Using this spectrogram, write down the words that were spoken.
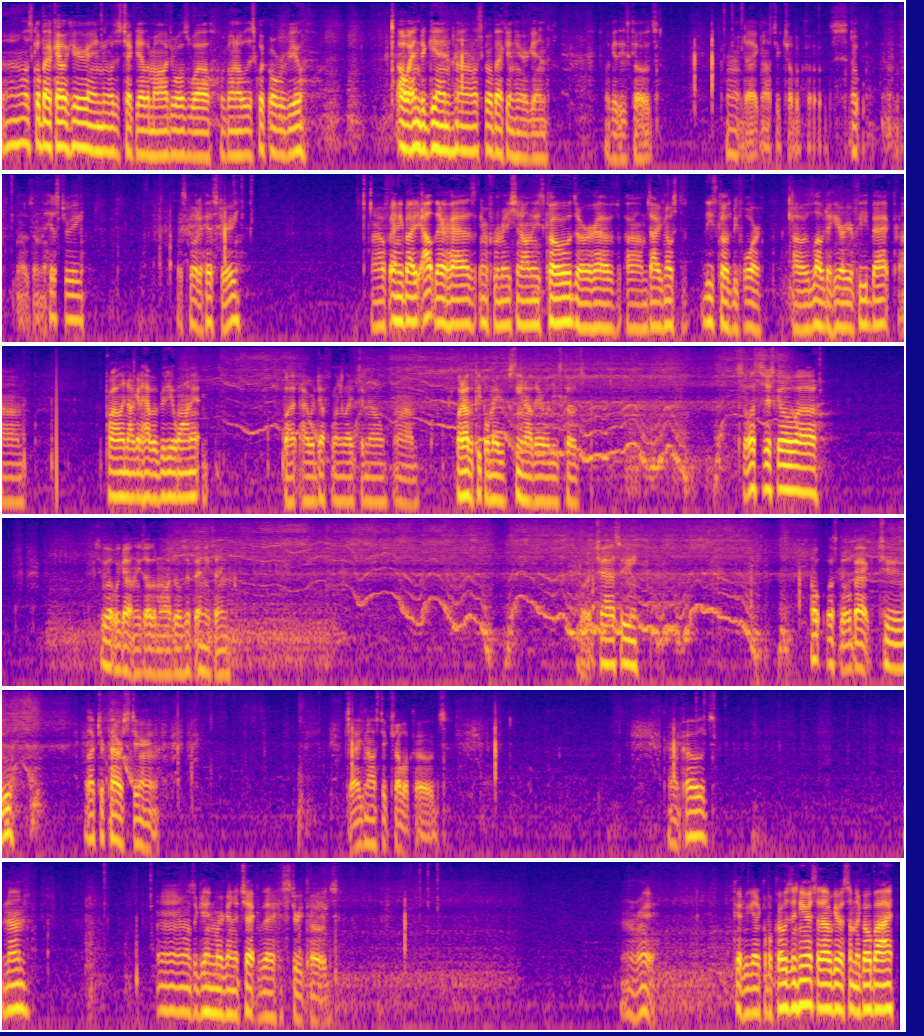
Uh, let's go back out here and we'll just check the other module as well. We're going over this quick overview. Oh, and again, uh, let's go back in here again. Look at these codes. Current diagnostic trouble codes. Oh, that was in the history. Let's go to history. Uh, if anybody out there has information on these codes or have um, diagnosed these codes before, I would love to hear your feedback. Um, probably not going to have a video on it, but I would definitely like to know um, what other people may have seen out there with these codes. So let's just go uh, see what we got in these other modules, if anything. Chassis. Oh, let's go back to electric power steering. Diagnostic trouble codes. Current codes. None. And once again, we're going to check the history codes. Alright. Good, we got a couple codes in here, so that'll give us something to go by.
